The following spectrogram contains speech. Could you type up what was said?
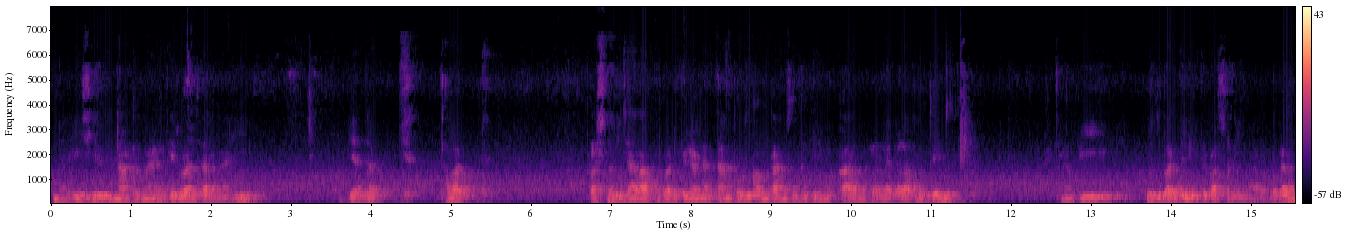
නැයි සියලු දිනාටම තිරුවන් සරණයි. අපි අද තවත් ප්‍රශ්න විචාරාත්මක වැඩ පිළිවෙල නැත්නම් පොදු කමටහන් සුදු කිරීමක් ආරම්භ කරන්න බලාපොරොත්තු වෙන්නේ. අපි පුරුදු පරිදි ලිඛිත ප්‍රශ්න වලින් ආරම්භ කරමු.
